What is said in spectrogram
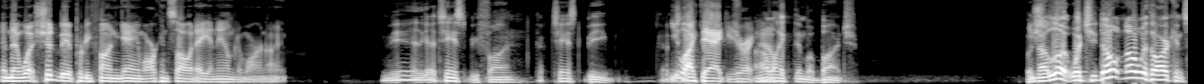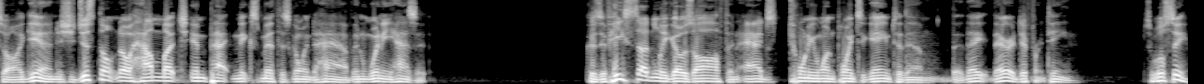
And then what should be a pretty fun game, Arkansas at A and M tomorrow night. Yeah, they got a chance to be fun. Got a chance to be. You like the Aggies right now? I like them a bunch. But now look, what you don't know with Arkansas again is you just don't know how much impact Nick Smith is going to have and when he has it. Because if he suddenly goes off and adds 21 points a game to them, they they're a different team. So we'll see.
